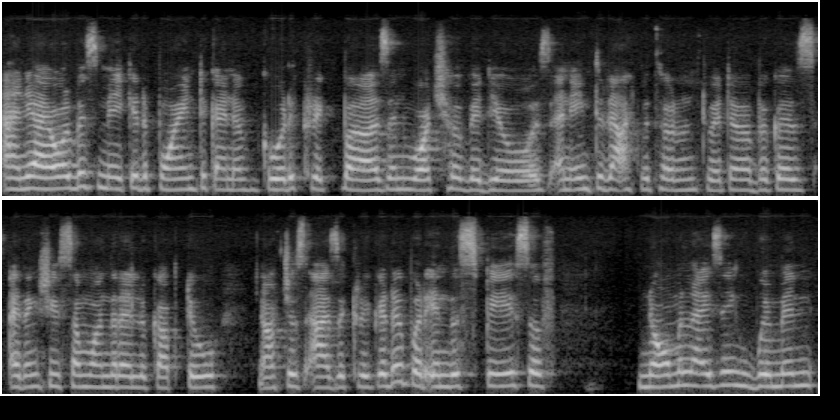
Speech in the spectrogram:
And yeah i always make it a point to kind of go to Cricbuzz and watch her videos and interact with her on twitter because i think she's someone that i look up to not just as a cricketer but in the space of normalizing women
